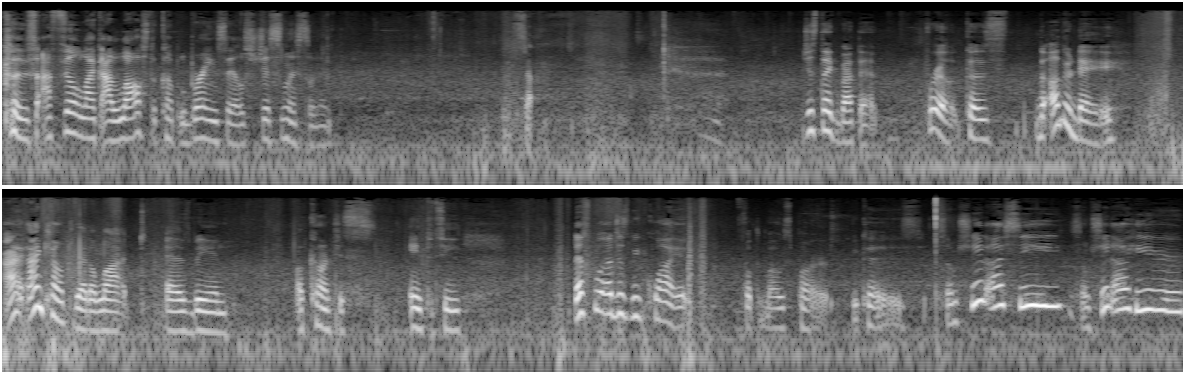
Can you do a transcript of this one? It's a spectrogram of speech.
Cause I feel like I lost a couple of brain cells just listening. Just think about that. For real because the other day I, I encountered that a lot as being a conscious entity. That's why i just be quiet for the most part because some shit i see some shit i hear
